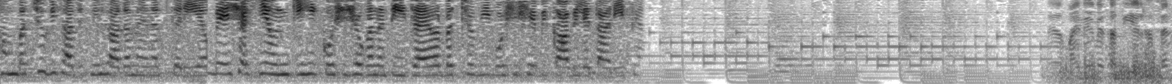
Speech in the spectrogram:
हम बच्चों के साथ इतनी ज़्यादा मेहनत करी है। बेशक ये उनकी ही कोशिशों का नतीजा है और बच्चों की कोशिशें भी काबिल तारीफ़ है। My name is Adi Al Hassan.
